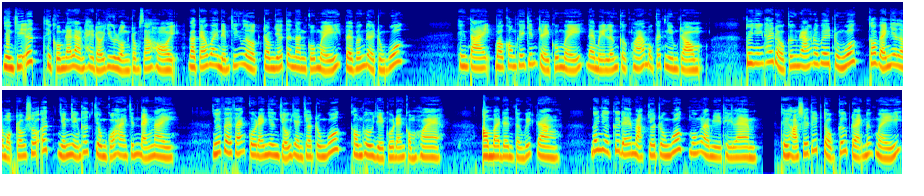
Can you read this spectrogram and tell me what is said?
nhưng chỉ ít thì cũng đã làm thay đổi dư luận trong xã hội và cả quan điểm chiến lược trong giới tinh anh của Mỹ về vấn đề Trung Quốc. Hiện tại, bầu không khí chính trị của Mỹ đang bị lưỡng cực hóa một cách nghiêm trọng, Tuy nhiên thái độ cứng rắn đối với Trung Quốc có vẻ như là một trong số ít những nhận thức chung của hai chính đảng này. Những phê phán của đảng Dân Chủ dành cho Trung Quốc không thu gì của đảng Cộng Hòa. Ông Biden từng viết rằng, nếu như cứ để mặc cho Trung Quốc muốn làm gì thì làm, thì họ sẽ tiếp tục cướp đoạt nước Mỹ,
